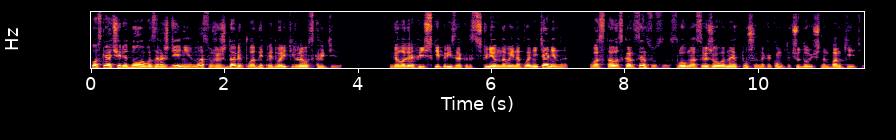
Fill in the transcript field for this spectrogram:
После очередного возрождения нас уже ждали плоды предварительного вскрытия. Голографический призрак расчлененного инопланетянина восстал из консенсуса, словно освежеванная туша на каком-то чудовищном банкете.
